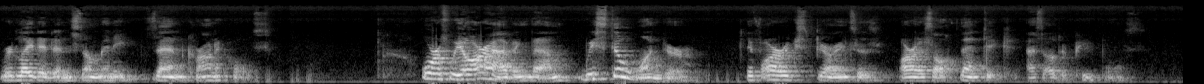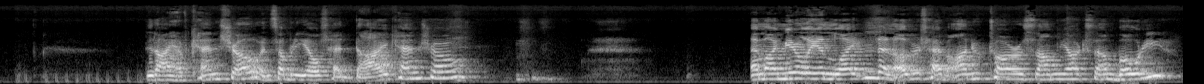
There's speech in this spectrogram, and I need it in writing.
related in so many Zen chronicles. Or if we are having them, we still wonder if our experiences are as authentic as other people's. Did I have Kensho and somebody else had Dai Kensho? Am I merely enlightened and others have Anuttara Samyak Sambodhi?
